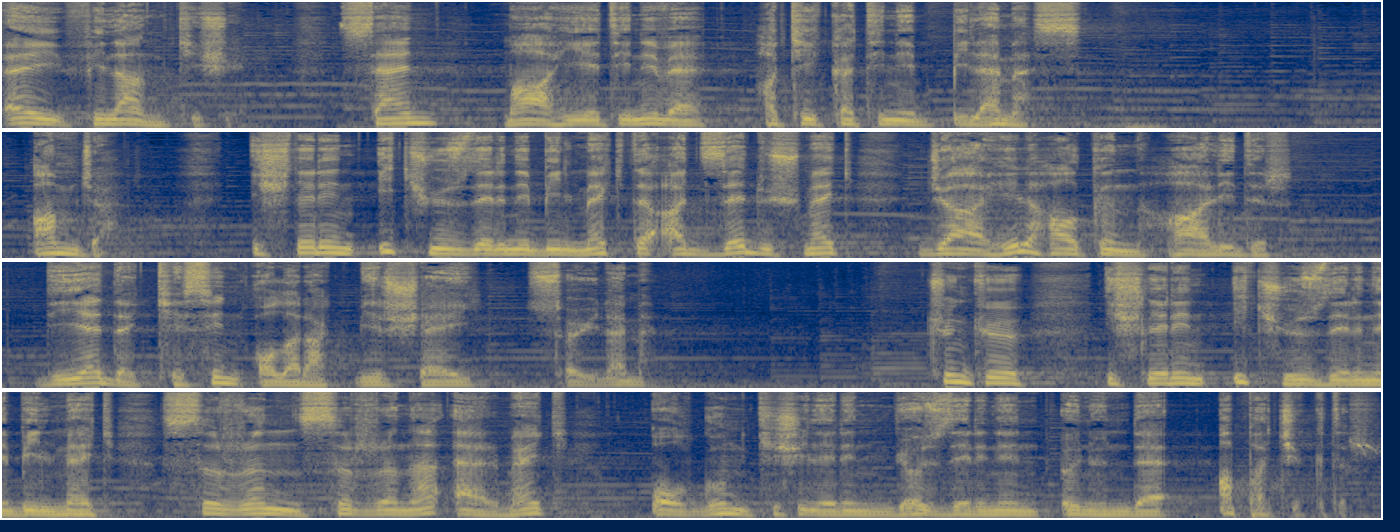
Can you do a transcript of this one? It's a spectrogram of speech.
Ey filan kişi, sen mahiyetini ve hakikatini bilemezsin. Amca, işlerin iç yüzlerini bilmek de acze düşmek cahil halkın halidir diye de kesin olarak bir şey söyleme. Çünkü işlerin iç yüzlerini bilmek, sırrın sırrına ermek, olgun kişilerin gözlerinin önünde apaçıktır.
